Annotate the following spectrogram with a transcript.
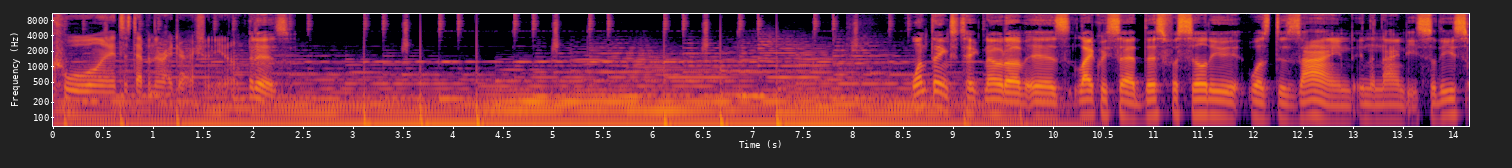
cool and it's a step in the right direction, you know. It is. One thing to take note of is, like we said, this facility was designed in the 90s. So these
